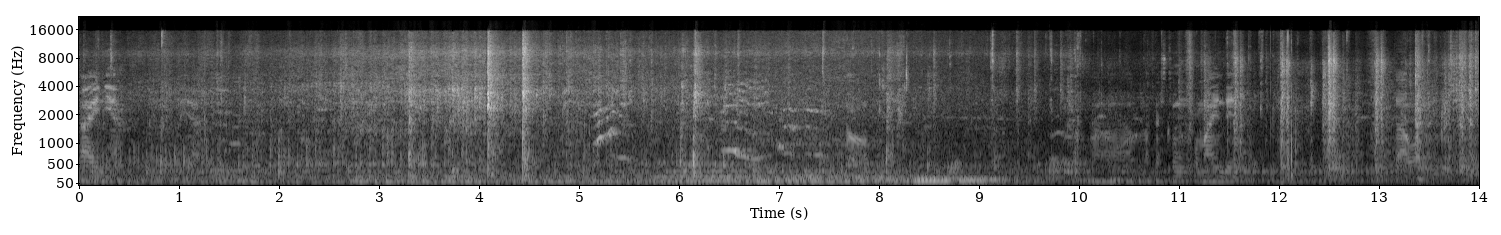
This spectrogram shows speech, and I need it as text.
Kain niya. Ayan. So, ah, lakas tong kumain din. Tawa ng Diyos yan.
